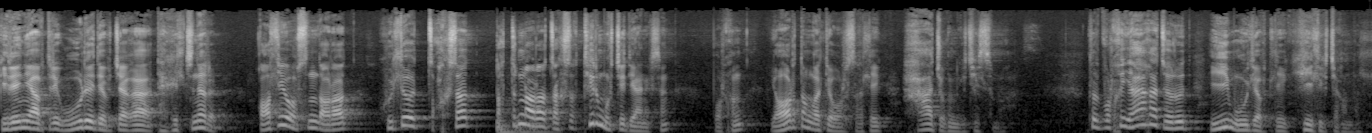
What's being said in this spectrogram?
Гэрэний авдрыг үүрээд явж байгаа тахилч нар голын усанд ороод хөлөө зогсоод дотор нь ороод зогсох тэр мөчөд яана гэсэн бурхан Йордан голын урсгалыг хааж өгнө гэж хэлсэн байна. Тэгвэл бурхан яагаад зориуд ийм үйл явдлыг хийлгэж байгаа юм бол?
